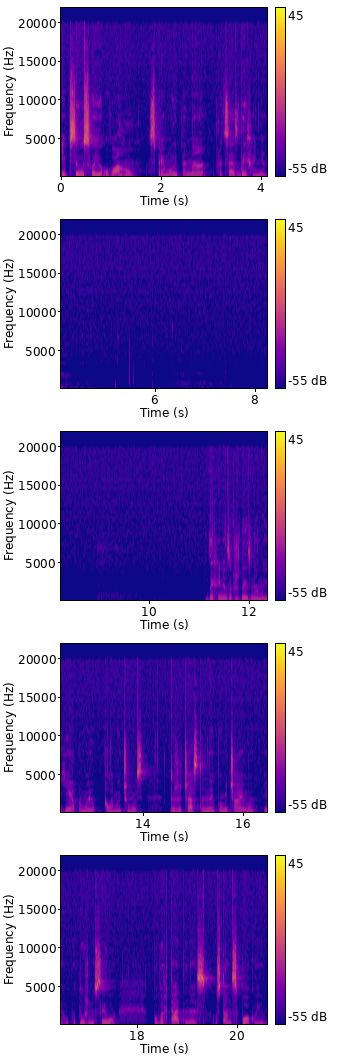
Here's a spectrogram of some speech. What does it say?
І всю свою увагу спрямуйте на процес дихання. Дихання завжди з нами є, а ми, але ми чомусь дуже часто не помічаємо його потужну силу повертати нас у стан спокою.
